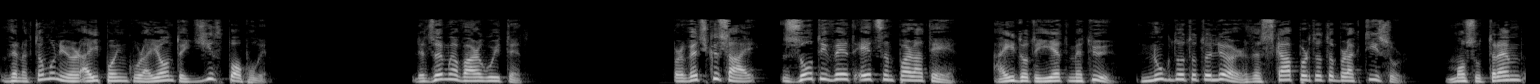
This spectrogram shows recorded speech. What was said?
dhe në këtë mënyrë ai po inkurajon të gjithë popullin. Lexojmë nga vargu i 8. Përveç kësaj, Zoti vetë ecën para teje. Ai do të jetë me ty, nuk do të të lërë dhe s'ka për të të braktisur. Mos u tremb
